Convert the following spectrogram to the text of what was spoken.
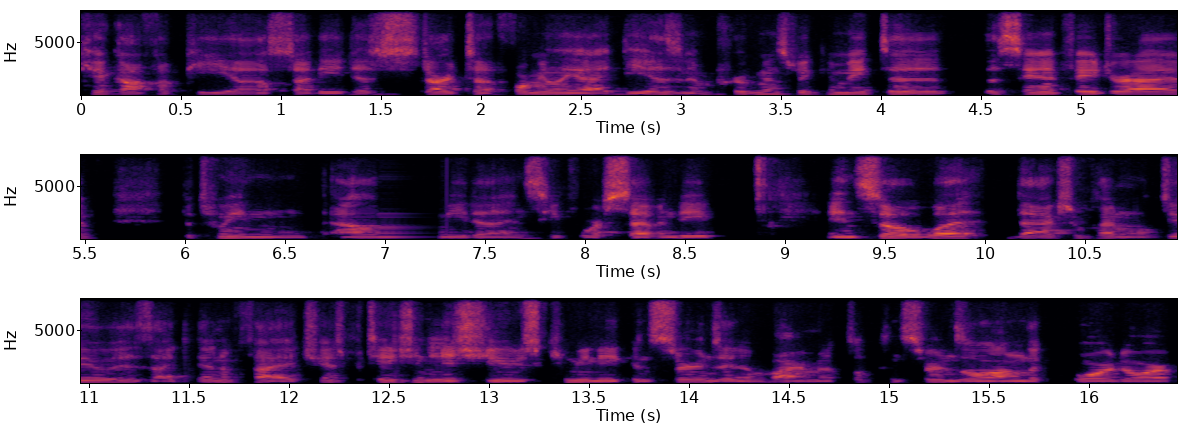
kick off a PEL study to start to formulate ideas and improvements we can make to the Santa Fe Drive between Alameda and C470. And so what the action plan will do is identify transportation issues, community concerns, and environmental concerns along the corridor,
